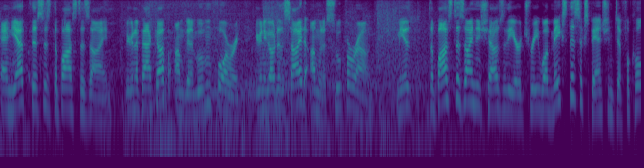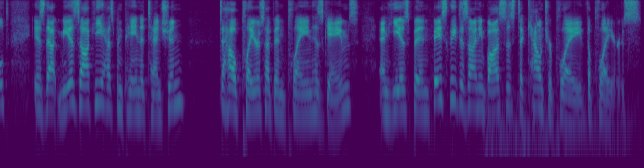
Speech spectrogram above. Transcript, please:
And yet, this is the boss design. You're gonna back up, I'm gonna move him forward. You're gonna go to the side, I'm gonna swoop around. Mia the boss design in Shadows of the Erdtree, what makes this expansion difficult is that Miyazaki has been paying attention to how players have been playing his games, and he has been basically designing bosses to counterplay the players.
